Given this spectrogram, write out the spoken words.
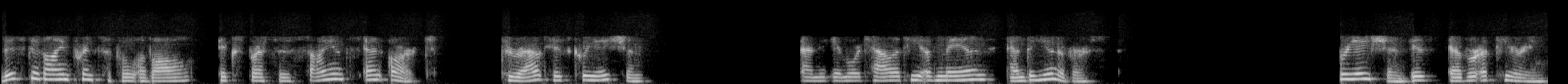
This divine principle of all expresses science and art throughout his creation and the immortality of man and the universe. Creation is ever appearing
